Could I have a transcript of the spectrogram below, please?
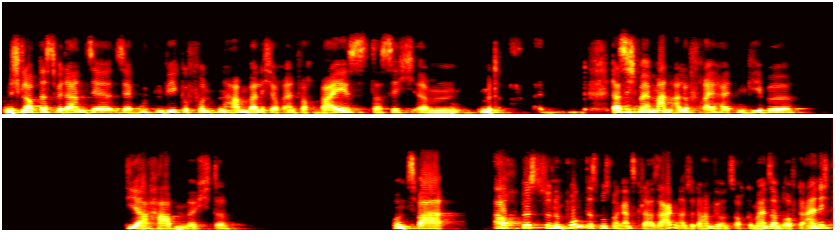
Und ich glaube, dass wir da einen sehr sehr guten Weg gefunden haben, weil ich auch einfach weiß, dass ich ähm, mit, dass ich meinem Mann alle Freiheiten gebe, die er haben möchte. Und zwar auch bis zu einem Punkt, das muss man ganz klar sagen, also da haben wir uns auch gemeinsam darauf geeinigt,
